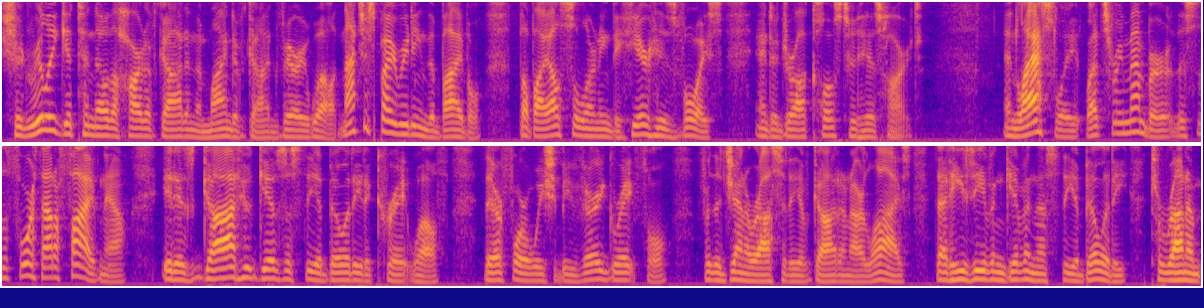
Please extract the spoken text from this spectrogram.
should really get to know the heart of God and the mind of God very well, not just by reading the Bible, but by also learning to hear His voice and to draw close to His heart. And lastly, let's remember this is the fourth out of five now. It is God who gives us the ability to create wealth. Therefore, we should be very grateful for the generosity of God in our lives, that He's even given us the ability to run a,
